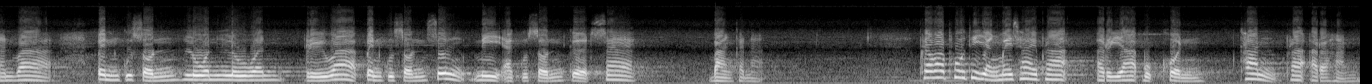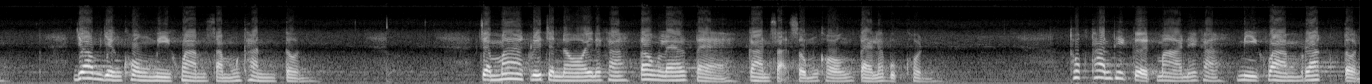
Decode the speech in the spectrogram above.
นั้นว่า เป็นกุศลล้วนล้วน หรือว่าเป็นกุศลซึ่งมีอกุศลเกิดแทรกบางขณะ เพราะว่าผู้ที่ยังไม่ใช่พระอริยบุคคล ขั้นพระอรหันต์ย่อมยังคงมีความสำคัญตน จะมากหรือจะน้อยนะคะ ต้องแล้วแต่การสะสมของแต่ละบุคคล ทุกท่านที่เกิดมาเนี่ยค่ะ มีความรักตน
